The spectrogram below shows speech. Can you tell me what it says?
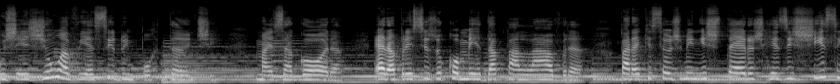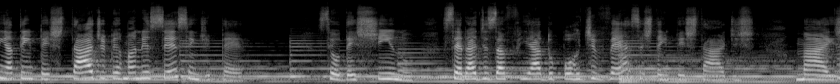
O jejum havia sido importante, mas agora era preciso comer da palavra para que seus ministérios resistissem à tempestade e permanecessem de pé. Seu destino será desafiado por diversas tempestades, mas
